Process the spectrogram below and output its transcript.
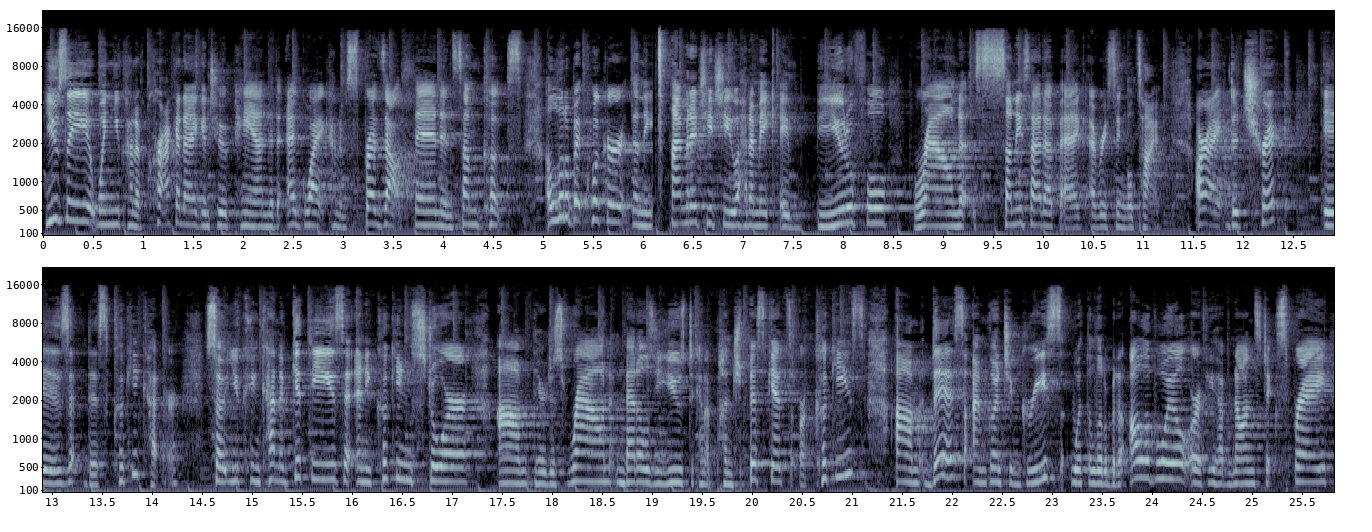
Usually when you kind of crack an egg into a pan, the egg white kind of spreads out thin and some cooks a little bit quicker than the, I'm gonna teach you how to make a beautiful round sunny side up egg every single time. All right, the trick is this cookie cutter. So you can kind of get these at any cooking store. Um, they're just round metals you use to kind of punch biscuits or cookies. Um, this I'm going to grease with a little bit of olive oil or if you have nonstick spray,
